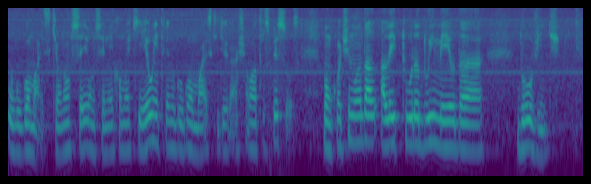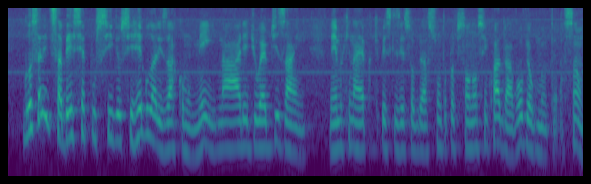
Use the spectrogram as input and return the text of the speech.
o Google Mais, que eu não sei, eu não sei nem como é que eu entrei no Google Mais, que dirá chamar outras pessoas. Bom, continuando a, a leitura do e-mail da, do ouvinte. Gostaria de saber se é possível se regularizar como MEI na área de web design. Lembro que na época que pesquisei sobre o assunto a profissão não se enquadrava. Houve alguma alteração?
